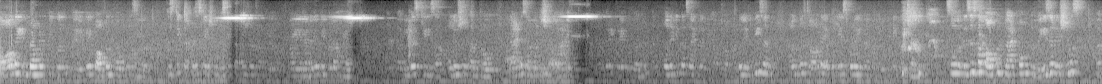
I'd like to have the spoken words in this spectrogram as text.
all the important people, they take powerful photos here. District administration, district officials are here, my revenue people are here. And uh, industries, uh, pollution control, land సంబంధించిన land అందరూ ఇక్కడే ఉన్నారు. And political side లో we have honorable MPs and almost all the MLAs కూడా ఇక్కడ మన మీటింగ్ వచ్చారు. So this is the powerful platform to raise our issues. Uh,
